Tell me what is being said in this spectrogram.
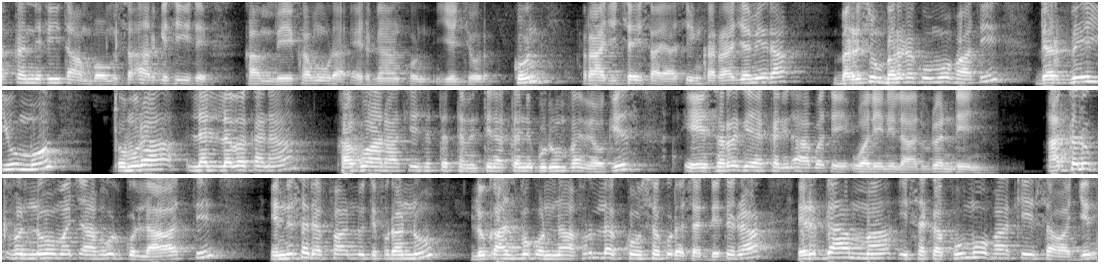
akka inni fiixaan ba'umsa argisiise kan beekamuudha ergaan kun jechuudha. Kun raajicha Isaayyaasiin kan raajameedha. Barri sun bara kakuu moofaati. Darbeeyyuu immoo xumura lallaba kanaa kakuu haaraa keessatti akkamittiin akka inni guduunfame yookiis eessarra gahee akka inni dhaabate waliin ilaaluu dandeenya. Akka luqqifannoo macaafa qulqullaa'aatti. Inni sadaffaan nuti fudhannu Lukaas boqonnaa afur lakkoofsa kudha saddeet irraa erga ammaa isa kakuu moofaa keessaa wajjin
